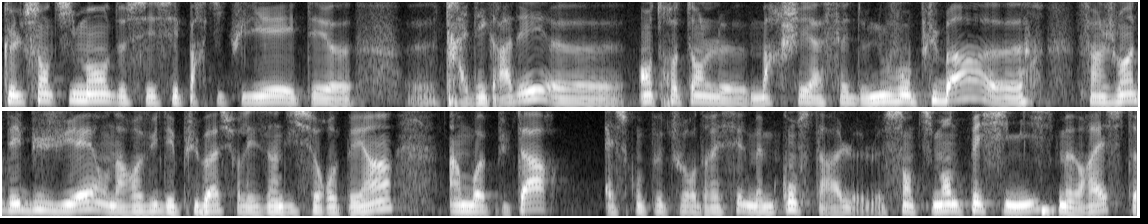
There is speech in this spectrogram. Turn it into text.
que le sentiment de ces, particuliers était très dégradé. entre entre-temps, le marché a fait de nouveaux plus bas. Euh, fin juin, début juillet, on a revu des plus bas sur les indices européens. Un mois plus tard, est-ce qu'on peut toujours dresser le même constat le, sentiment de pessimisme reste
